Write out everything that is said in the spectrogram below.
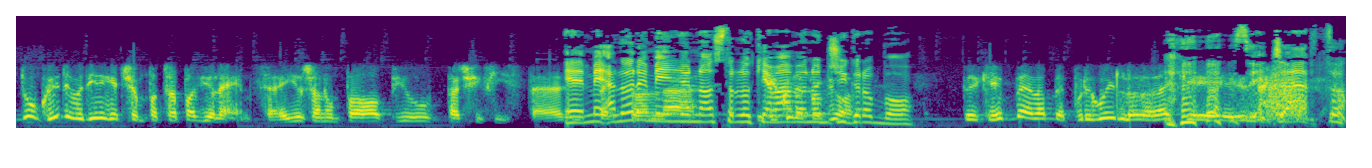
Dunque, io devo dire che c'è un po' troppa violenza, io sono un po' più pacifista. Eh, me- rispetto allora è meglio alla- il nostro, lo chiamavano Gigrobò. Perché, beh, vabbè, pure quello non è che... sì, certo.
